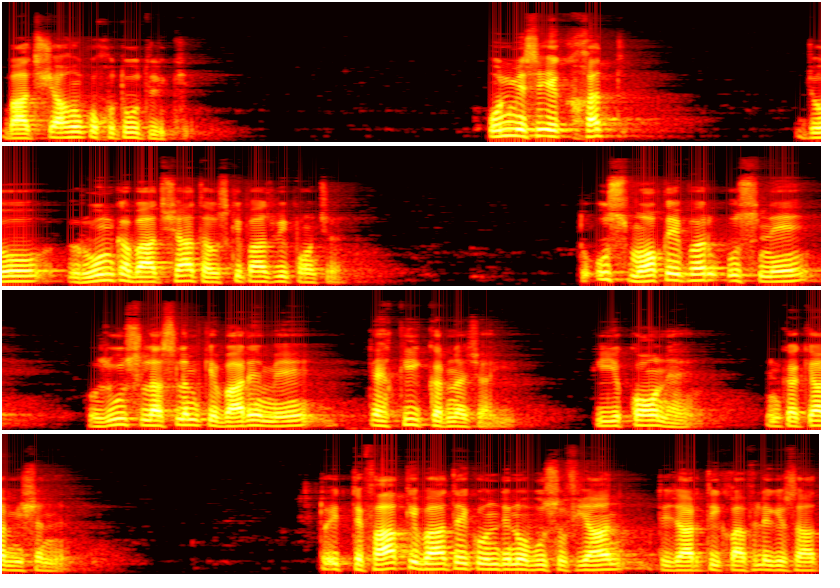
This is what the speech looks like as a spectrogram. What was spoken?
بادشاہوں کو خطوط لکھے۔ ان میں سے ایک خط جو روم کا بادشاہ تھا، اس کے پاس بھی پہنچا۔ تو اس موقع پر اس نے حضور صلی اللہ علیہ وسلم کے بارے میں تحقیق کرنا چاہیے کہ یہ کون ہے ان کا کیا مشن ہے۔ تو اتفاق کی بات ہے کہ ان دنوں ابو سفیان تجارتی قافلے کے ساتھ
